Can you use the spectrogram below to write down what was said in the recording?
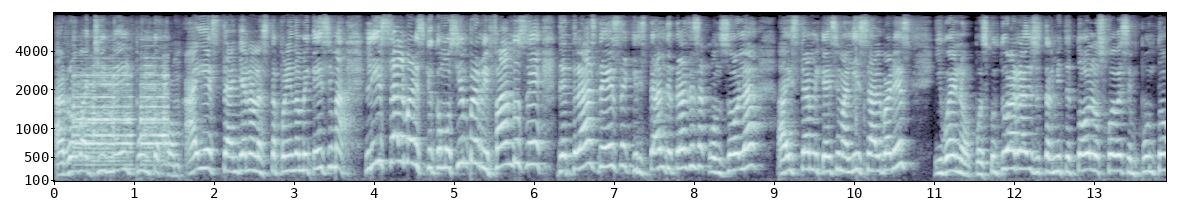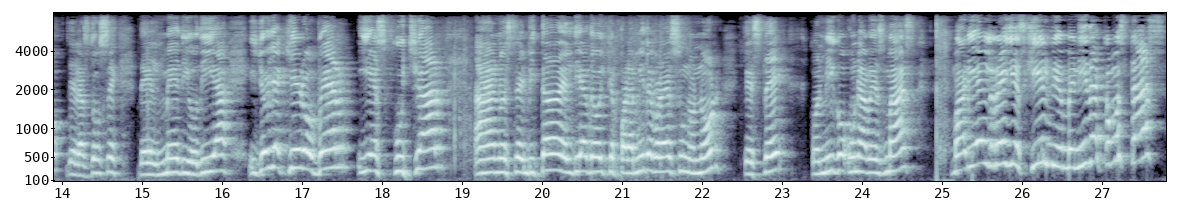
arroba gmail.com. Ahí están, ya nos las está poniendo mi queridísima Liz Álvarez, que como siempre rifándose detrás de ese cristal, detrás de esa consola. Ahí está mi queridísima Liz Álvarez. Y bueno, pues Cultura Radio se transmite todos los jueves en punto de las 12 del mediodía. Y yo ya quiero ver y escuchar a nuestra invitada del día de hoy, que para mí de verdad es un honor que esté conmigo una vez más. Mariel Reyes Gil, bienvenida, ¿cómo estás?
